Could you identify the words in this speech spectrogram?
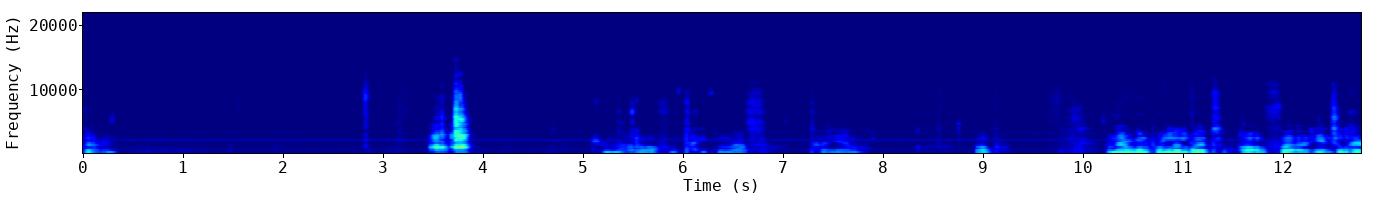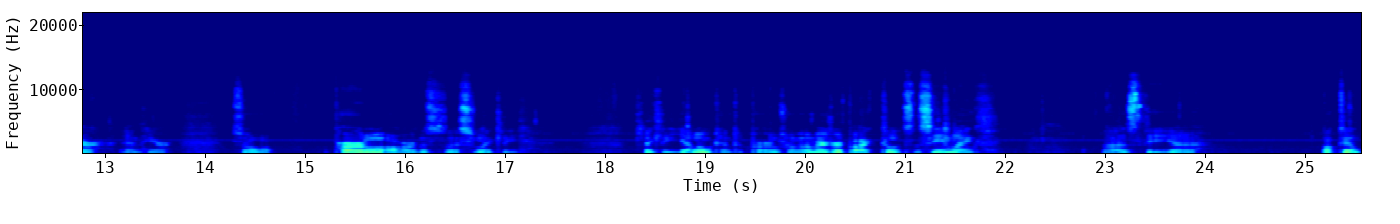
down. Trim that off and tighten that tie in up. And then we're going to put a little bit of uh, angel hair in here. So pearl or this is a slightly slightly yellow tinted pearl. So I'm going to measure it back till it's the same length as the uh, bucktail.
